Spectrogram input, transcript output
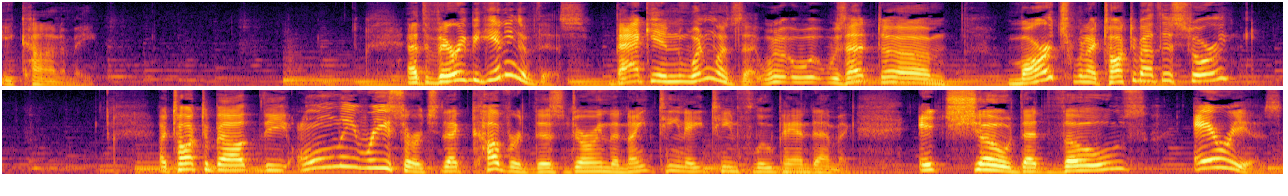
economy. At the very beginning of this, back in, when was that? Was that um, March when I talked about this story? I talked about the only research that covered this during the 1918 flu pandemic. It showed that those areas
